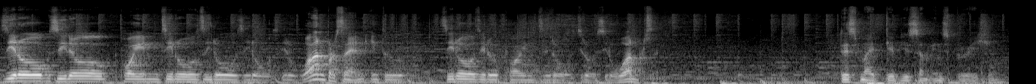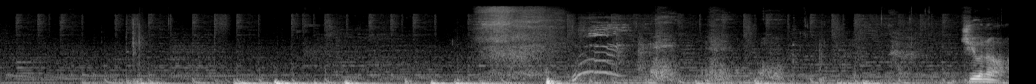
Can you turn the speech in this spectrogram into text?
0 0.00001% into 0 0.0001%. this might give you some inspiration. Juno.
